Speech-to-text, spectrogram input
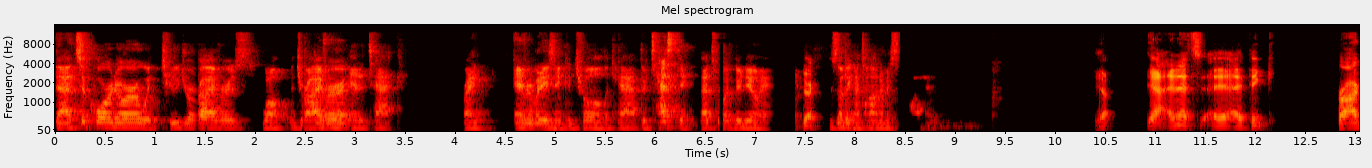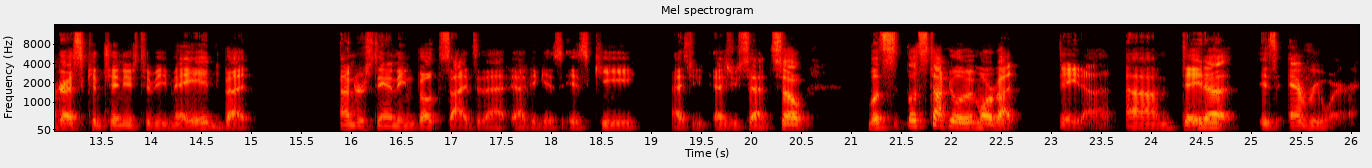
that's a corridor with two drivers, well, a driver and a tech, right? Everybody's in control of the cab. They're testing. That's what they're doing. Sure. There's nothing autonomous about it. Yeah. Yeah. And that's, I think progress continues to be made, but understanding both sides of that, I think is, is key as you as you said. So let's let's talk a little bit more about data. Um, data is everywhere,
